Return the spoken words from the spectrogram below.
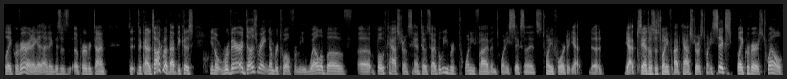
Blake Rivera. And again, I think this is a perfect time to, to kind of talk about that because, you know, Rivera does rank number 12 for me, well above uh, both Castro and Santos. So I believe we're 25 and 26, and it's 24 to, yeah, uh, yeah, Santos is 25, Castro is 26, Blake Rivera is 12.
